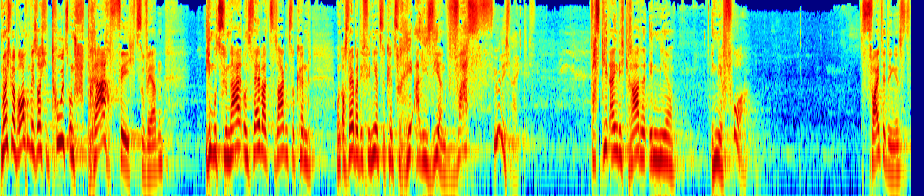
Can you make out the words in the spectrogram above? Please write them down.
Manchmal brauchen wir solche Tools, um sprachfähig zu werden, emotional uns selber sagen zu können und auch selber definieren zu können, zu realisieren, was fühle ich eigentlich? Was geht eigentlich gerade in mir, in mir vor? Das zweite Ding ist,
